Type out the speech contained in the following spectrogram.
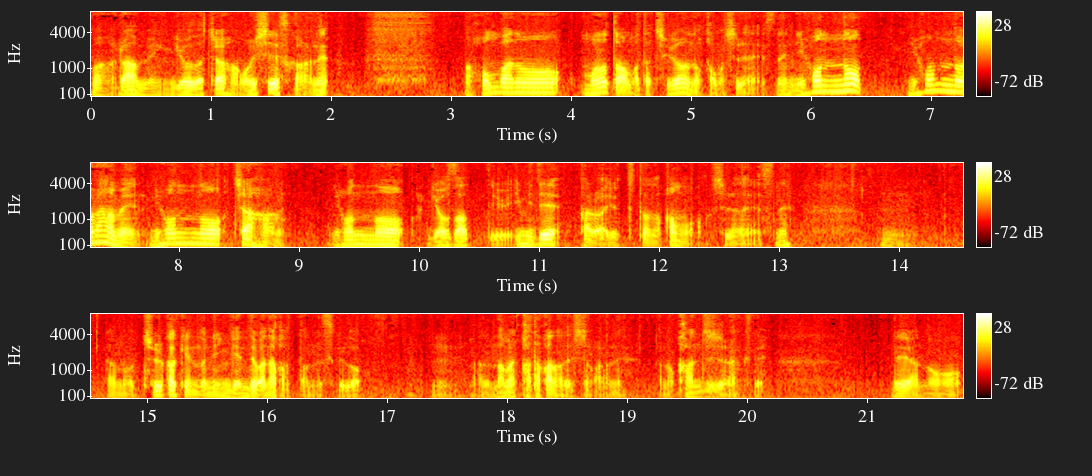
まあ、ラーメン、餃子、チャーハン美味しいですからね。まあ、本場のものとはまた違うのかもしれないですね。日本の、日本のラーメン、日本のチャーハン、日本の餃子っていう意味で彼は言ってたのかもしれないですね。うん。あの、中華圏の人間ではなかったんですけど、うん。あの、名前カタカナでしたからね。あの、漢字じゃなくて。で、あの、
